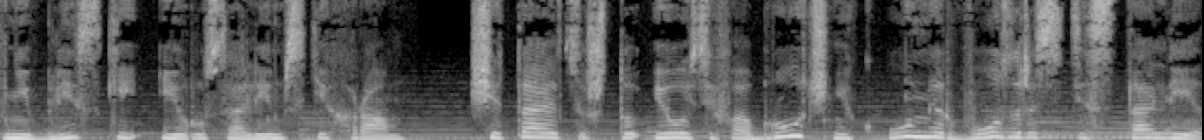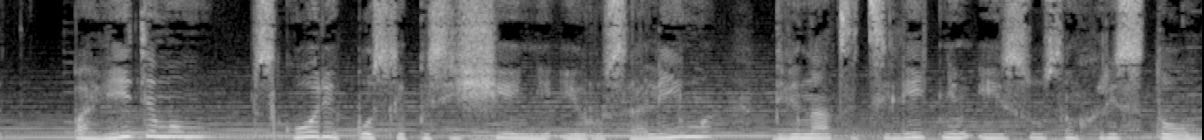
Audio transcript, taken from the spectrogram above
в неблизкий Иерусалимский храм. Считается, что Иосиф Обручник умер в возрасте 100 лет, по-видимому, вскоре после посещения Иерусалима 12-летним Иисусом Христом,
